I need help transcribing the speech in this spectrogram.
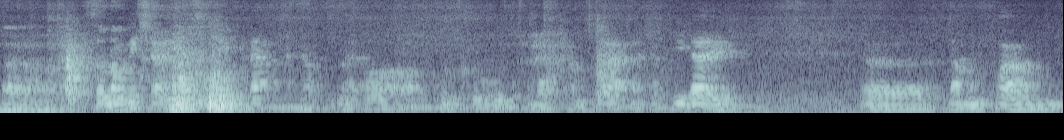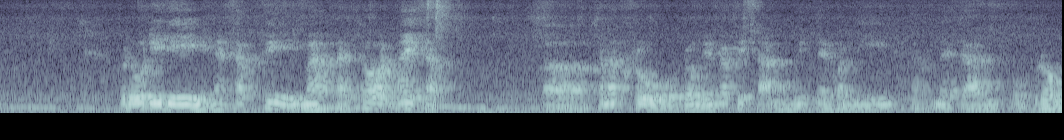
เอ่อสนวิชัยสุเอกรัตน์นะครับ แล้วก็คุณครูคณะธรรมชาตินะครับ ที่ได้นำความรู้ดีๆนะครับ ที่มาถ่ายทอดให้กับคณะครูโรงเรียนพระพิสารวิทย์ในวันนี้นะครับในการอบรม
